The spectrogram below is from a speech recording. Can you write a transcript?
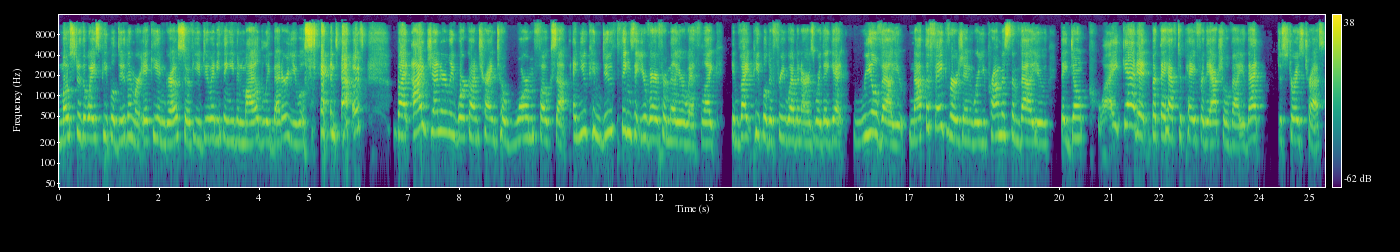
Most of the ways people do them are icky and gross. So if you do anything even mildly better, you will stand out. But I generally work on trying to warm folks up. And you can do things that you're very familiar with, like invite people to free webinars where they get real value, not the fake version where you promise them value. They don't quite get it, but they have to pay for the actual value. That destroys trust.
